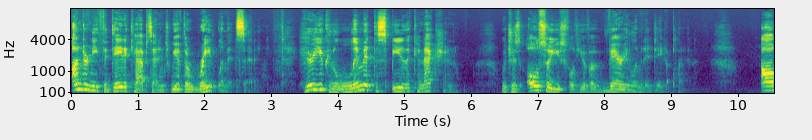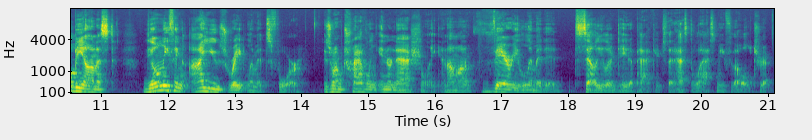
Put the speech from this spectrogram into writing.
Underneath the data cap settings, we have the rate limit setting. Here you can limit the speed of the connection, which is also useful if you have a very limited data plan. I'll be honest, the only thing I use rate limits for is when I'm traveling internationally and I'm on a very limited cellular data package that has to last me for the whole trip.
